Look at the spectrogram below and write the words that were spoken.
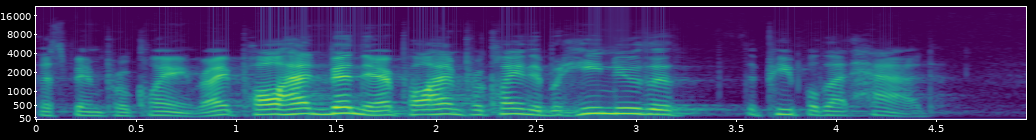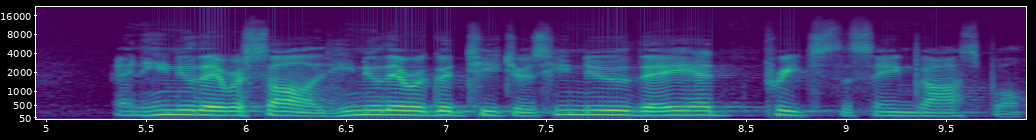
that's been proclaimed, right? Paul hadn't been there, Paul hadn't proclaimed it, but he knew the, the people that had. And he knew they were solid. He knew they were good teachers. He knew they had preached the same gospel.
